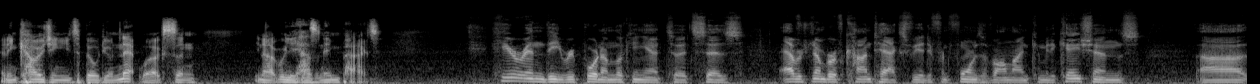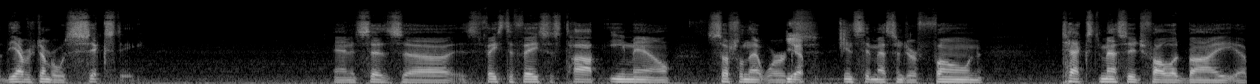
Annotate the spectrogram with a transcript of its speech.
and encouraging you to build your networks, and you know, it really has an impact. Here in the report I'm looking at, uh, it says average number of contacts via different forms of online communications, uh, the average number was 60. And it says face to face is top, email, social networks, yep. instant messenger, phone, text message, followed by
